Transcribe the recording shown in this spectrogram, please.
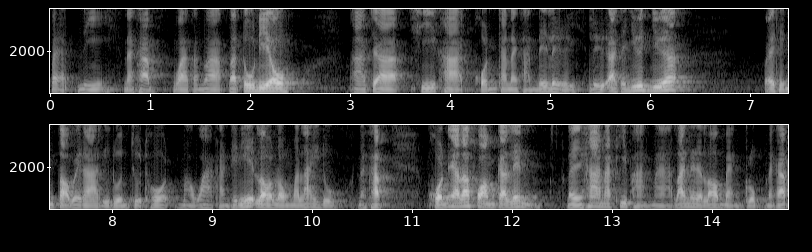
แบบนี้นะครับว่ากันว่าประตูเดียวอาจจะชี้ขาดผลการแข่งขันได้เลย หรืออาจจะยืดเยื้อ ไปถึงต่อเวลาหรือดวลจุดโทษมาว่ากันทีนี้เราลองมาไล่ดูนะครับผลงานและฟอร์มการเล่นใน 5 นัดที่ผ่านมาไล่ในแต่รอบแบ่งกลุ่มนะครับ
